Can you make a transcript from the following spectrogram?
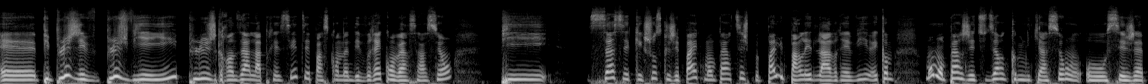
euh, puis plus, j'ai, plus je vieillis, plus je grandis à l'apprécier, tu sais, parce qu'on a des vraies conversations. Puis ça, c'est quelque chose que j'ai pas avec mon père, tu sais, je peux pas lui parler de la vraie vie. Et comme, moi, mon père, j'ai étudié en communication au cégep.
